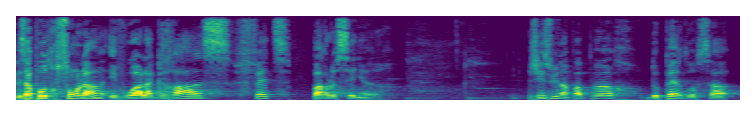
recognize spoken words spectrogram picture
Les apôtres sont là et voient la grâce faite par le Seigneur. Jésus n'a pas peur de perdre sa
